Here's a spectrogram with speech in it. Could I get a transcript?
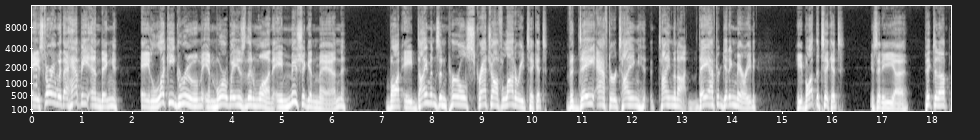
a story with a happy ending a lucky groom in more ways than one. A Michigan man bought a Diamonds and Pearls scratch off lottery ticket the day after tying tying the knot. Day after getting married, he bought the ticket. He said he uh, picked it up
